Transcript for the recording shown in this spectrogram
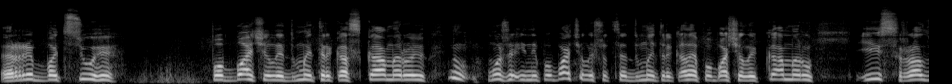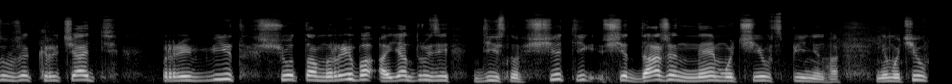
рибацюги. Побачили Дмитрика з камерою. Ну, може і не побачили, що це Дмитрик, але побачили камеру і сразу вже кричать: Привіт, що там риба? А я, друзі, дійсно ще ті, ще даже не мочив спінінга, не мочив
